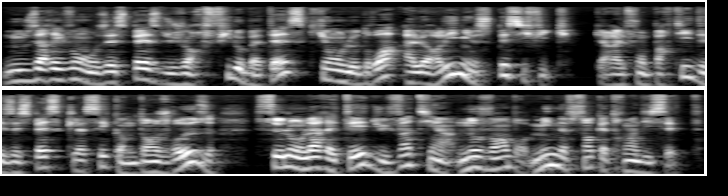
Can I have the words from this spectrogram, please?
nous arrivons aux espèces du genre Philobates qui ont le droit à leur ligne spécifique, car elles font partie des espèces classées comme dangereuses selon l'arrêté du 21 novembre 1997.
